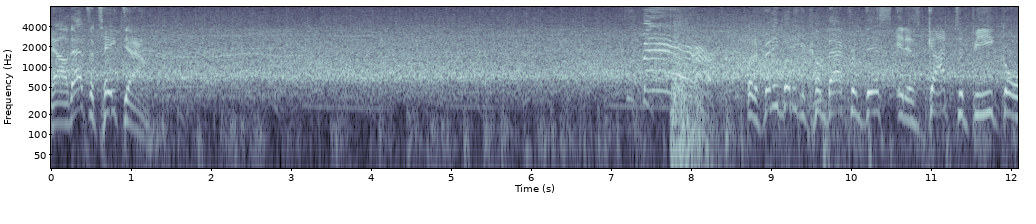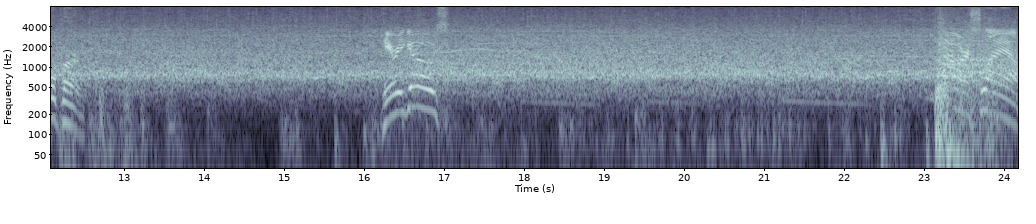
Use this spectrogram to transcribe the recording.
Now that's a takedown. But if anybody can come back from this, it has got to be Goldberg. Here he goes. Slam.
